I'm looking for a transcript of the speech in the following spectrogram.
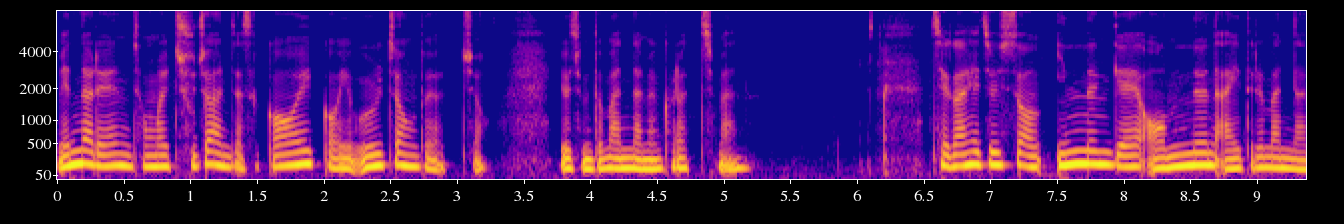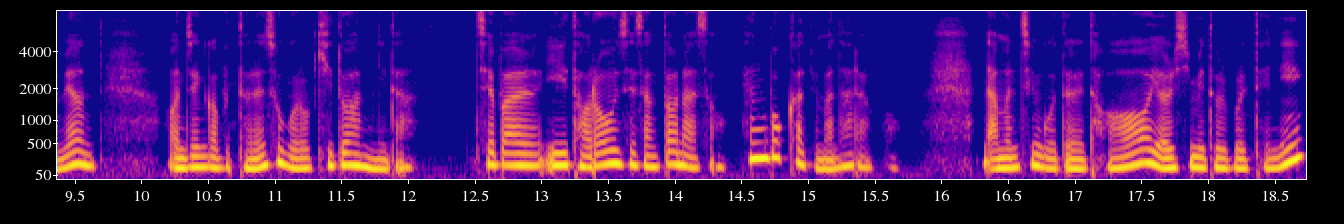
옛날엔 정말 주저앉아서 꺼이꺼이 울 정도였죠. 요즘도 만나면 그렇지만 제가 해줄 수 있는 게 없는 아이들을 만나면 언젠가부터는 속으로 기도합니다. 제발 이 더러운 세상 떠나서 행복하기만 하라고. 남은 친구들 더 열심히 돌볼 테니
